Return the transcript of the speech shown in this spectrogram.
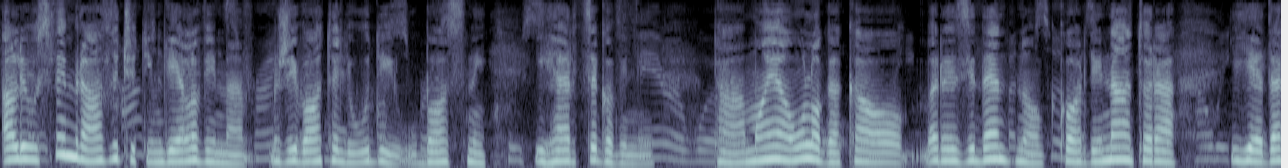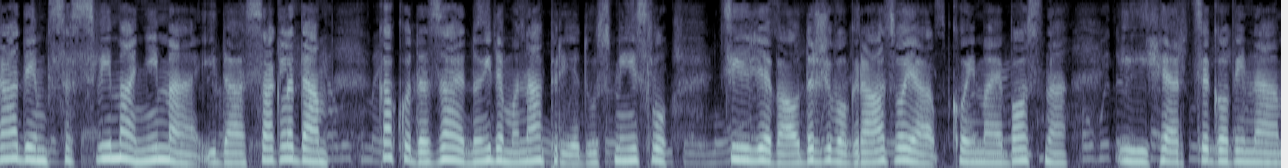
ali u svim različitim dijelovima života ljudi u Bosni i Hercegovini. Pa moja uloga kao rezidentnog koordinatora je da radim sa svima njima i da sagledam kako da zajedno idemo naprijed u smislu ciljeva održivog razvoja kojima je Bosna i Hercegovina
